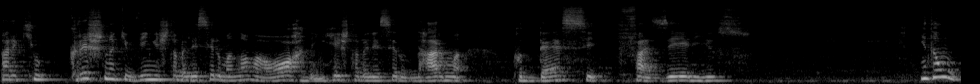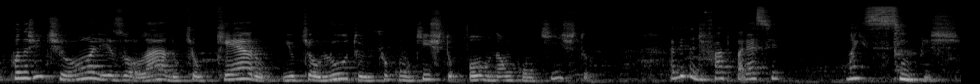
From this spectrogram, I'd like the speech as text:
para que o Krishna que vinha estabelecer uma nova ordem, restabelecer o Dharma, pudesse fazer isso. Então, quando a gente olha isolado o que eu quero e o que eu luto e o que eu conquisto ou não conquisto, a vida de fato parece mais simples.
